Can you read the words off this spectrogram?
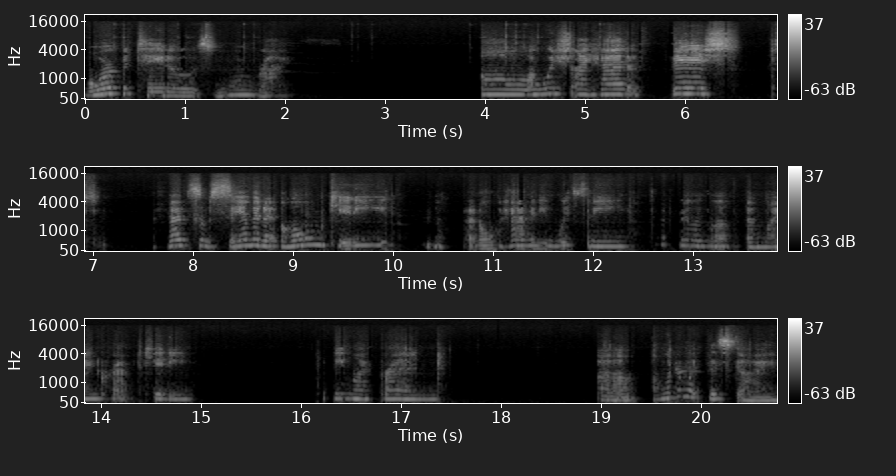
more potatoes, more rice. Oh, I wish I had a fish. I had some salmon at home, kitty. I don't have any with me. I'd really love a Minecraft kitty to be my friend. Uh, I wonder what this guy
